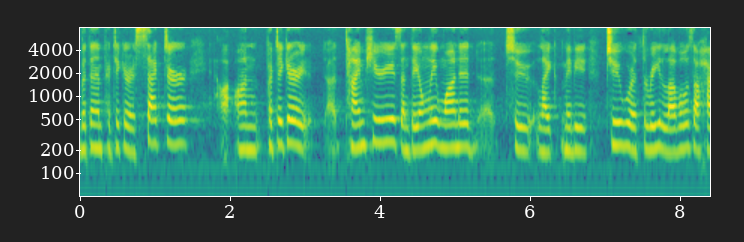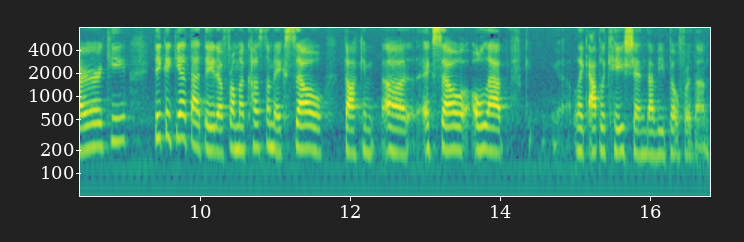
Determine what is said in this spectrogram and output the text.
within a particular sector uh, on particular uh, time periods and they only wanted uh, to like maybe two or three levels of hierarchy they could get that data from a custom excel document excel olap like application that we built for them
